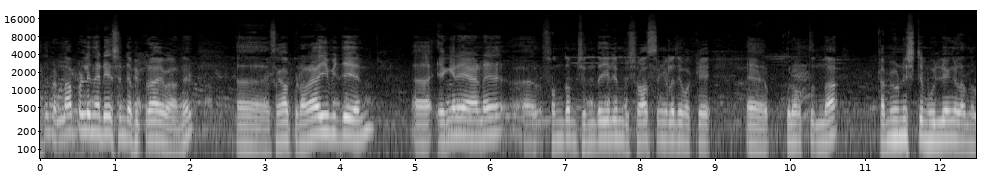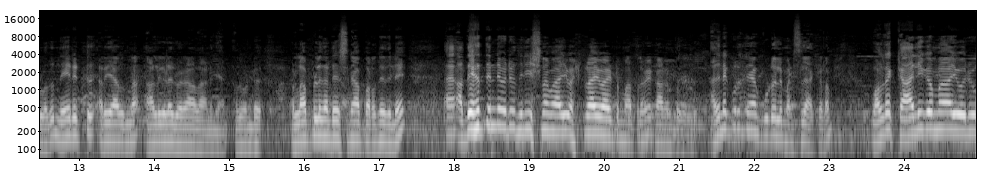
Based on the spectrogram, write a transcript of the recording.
അത് വെള്ളാപ്പള്ളി നടേശന്റെ അഭിപ്രായമാണ്. ഏഹ് പിണറായി വിജയൻ എങ്ങനെയാണ് സ്വന്തം ചിന്തയിലും വിശ്വാസങ്ങളിലുമൊക്കെ പുലർത്തുന്ന കമ്മ്യൂണിസ്റ്റ് മൂല്യങ്ങൾ എന്നുള്ളത് നേരിട്ട് അറിയാവുന്ന ആളുകളിൽ ഒരാളാണ് ഞാൻ. അതുകൊണ്ട് വെള്ളാപ്പള്ളി നടേശന പറഞ്ഞതിനെ അദ്ദേഹത്തിന്റെ ഒരു നിരീക്ഷണമായും അഭിപ്രായമായിട്ടും മാത്രമേ കാണേണ്ടതുള്ളൂ അതിനെക്കുറിച്ച് ഞാൻ കൂടുതൽ മനസ്സിലാക്കണം. വളരെ കാലികമായ ഒരു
